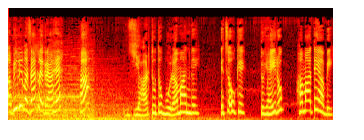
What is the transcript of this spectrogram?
अभी भी मज़ाक लग रहा है हाँ? यार तू तो बुरा मान गई। It's okay okay. तू यहीं रुक हम आते हैं अभी।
